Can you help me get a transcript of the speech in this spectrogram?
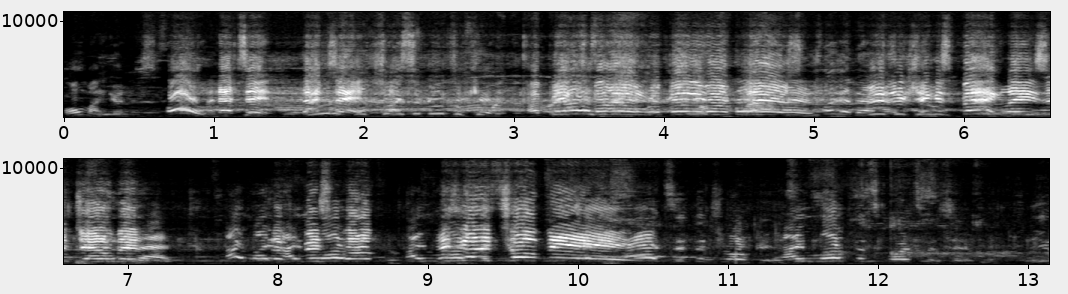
Oh my goodness. Oh! And that's it! That's it! Beautiful choice of Mew2King. A big smile for both of our players! Mew2King is back, ladies and gentlemen! That. I like. The I love. I got a the trophy! Adds in the trophy. I love the sportsmanship. You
